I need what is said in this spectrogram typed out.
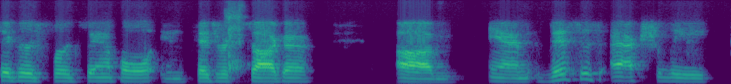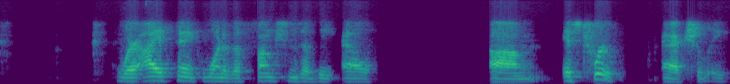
Sigurd, for example, in Thidrek Saga. Um, and this is actually where I think one of the functions of the elf um, is true, actually.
